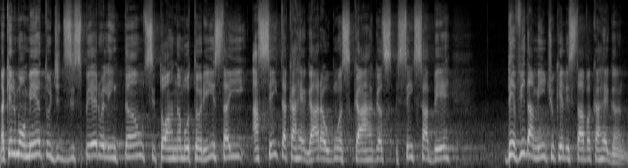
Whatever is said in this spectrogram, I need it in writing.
Naquele momento de desespero, ele então se torna motorista e aceita carregar algumas cargas sem saber devidamente o que ele estava carregando.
